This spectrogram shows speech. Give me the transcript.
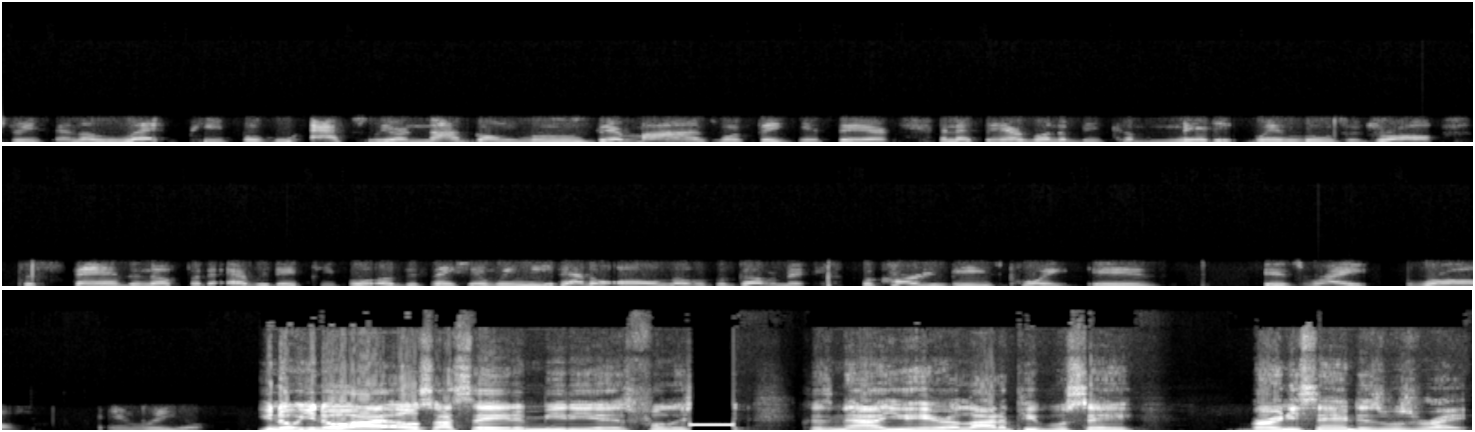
streets and elect people who actually are not going to lose their minds once they get there, and that they are going to be committed, win, lose, or draw, to standing up for the everyday people of this nation. And we need that on all levels of government. But Cardi B's point is is right, raw, and real. You know, you know why else I say the media is full of shit? Because now you hear a lot of people say Bernie Sanders was right.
